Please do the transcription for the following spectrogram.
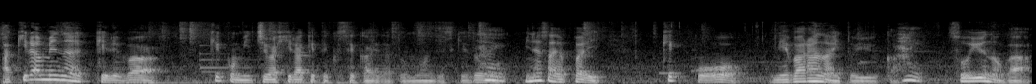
諦めなければ結構道は開けていく世界だと思うんですけど、はい、皆さんやっぱり結構粘らないというか、はい、そういうのが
